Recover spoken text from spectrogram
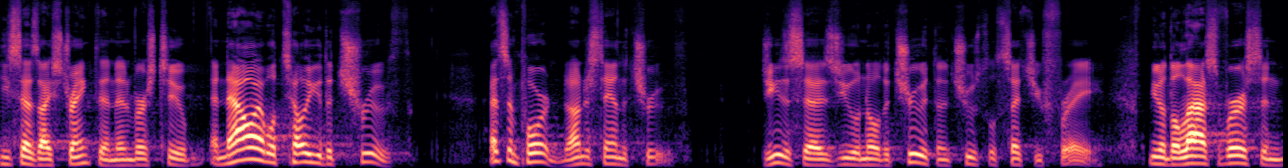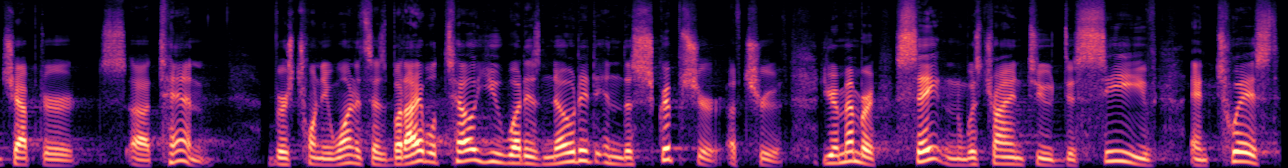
he says, I strengthen in verse 2. And now I will tell you the truth. That's important to understand the truth. Jesus says, You will know the truth, and the truth will set you free. You know, the last verse in chapter uh, 10, verse 21, it says, But I will tell you what is noted in the scripture of truth. You remember, Satan was trying to deceive and twist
